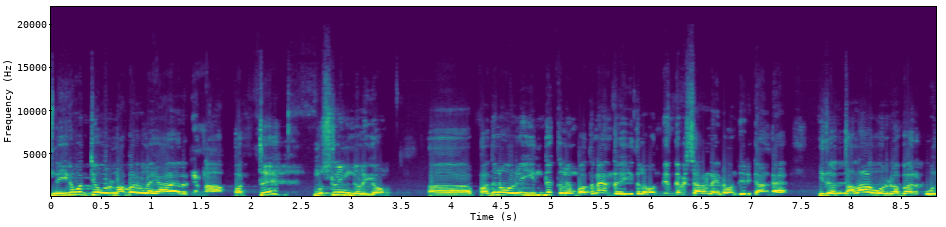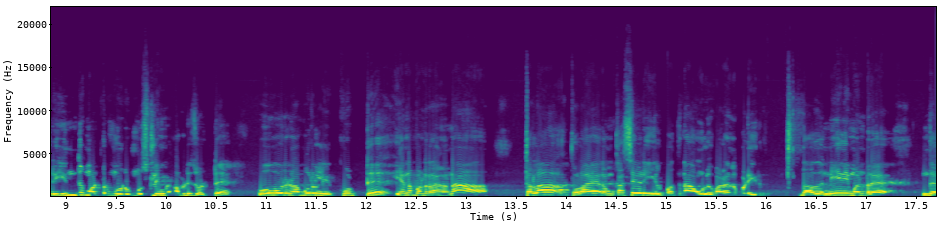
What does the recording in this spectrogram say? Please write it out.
இந்த இருபத்தி ஒரு நபர்களை யாரா இருக்குன்னா பத்து முஸ்லிம்களையும் பதினோரு இந்துக்களும் பார்த்தோன்னா இந்த இதுல வந்து இந்த விசாரணையில வந்து இருக்காங்க. இதுல தலா ஒரு நபர் ஒரு இந்து மற்றும் ஒரு முஸ்லீம் அப்படின்னு சொல்லிட்டு ஒவ்வொரு நபர்களையும் கூப்பிட்டு என்ன பண்றாங்கன்னா தலா தொள்ளாயிரம் கசையடிகள் பார்த்தோன்னா அவங்களுக்கு வழங்கப்படுகிறது. அதாவது நீதிமன்ற இந்த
